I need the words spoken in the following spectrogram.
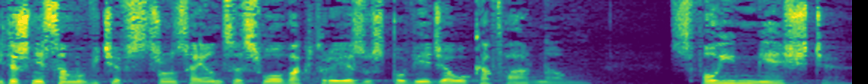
I też niesamowicie wstrząsające słowa, które Jezus powiedział o Kafarnaum, swoim mieście,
